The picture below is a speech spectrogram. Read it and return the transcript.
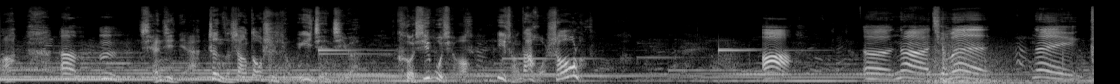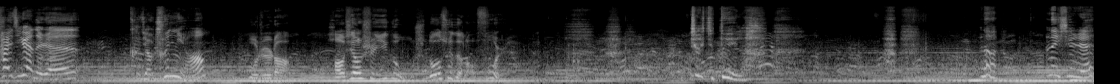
啊？嗯嗯。前几年镇子上倒是有一间妓院。可惜不巧，一场大火烧了。啊，呃，那请问，那开妓院的人可叫春娘？不知道，好像是一个五十多岁的老妇人。这就对了。那那些人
